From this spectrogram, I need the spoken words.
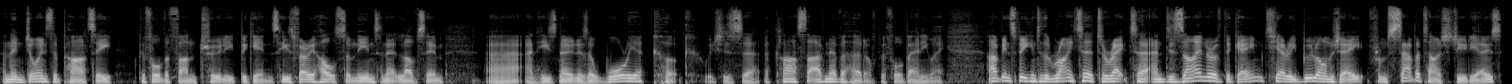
and then joins the party before the fun truly begins. He's very wholesome, the internet loves him, uh, and he's known as a warrior cook, which is a, a, class that I've never heard of before. But anyway, I've been speaking to the writer, director, and designer of the game, Thierry Boulanger from Sabotage Studios,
